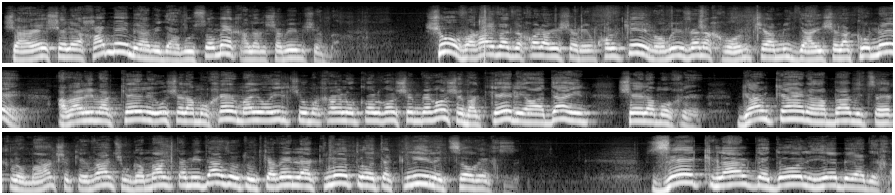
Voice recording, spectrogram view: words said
שהרי שלאחד מהם היא המידה, והוא סומך על הרשמים שבה. שוב, הרייבד וכל הראשונים חולקים, אומרים זה נכון כשהמידה היא של הקונה, אבל אם הכלי הוא של המוכר, מה יועיל כשהוא מכר לו כל רושם ברושם? הכלי הוא עדיין של המוכר. גם כאן הרמב"ם יצטרך לומר שכיוון שהוא גמר את המידה הזאת, הוא התכוון להקנות לו את הכלי לצורך זה. זה כלל גדול יהיה בידך.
